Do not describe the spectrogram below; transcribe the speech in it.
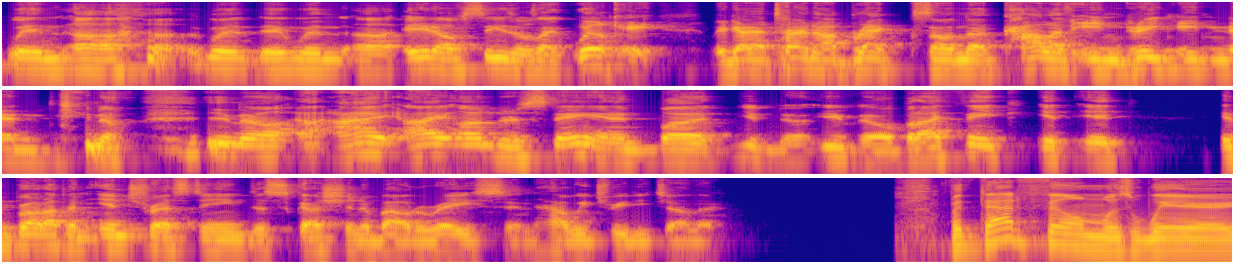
when uh, when when uh, Adolph Caesar was like, Wilkie, we got to turn our backs on the collard in Greek eating, and you know, you know, I I understand, but you know, you know, but I think it it it brought up an interesting discussion about race and how we treat each other. But that film was where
